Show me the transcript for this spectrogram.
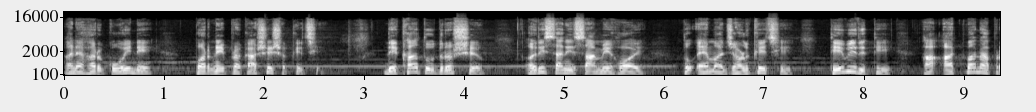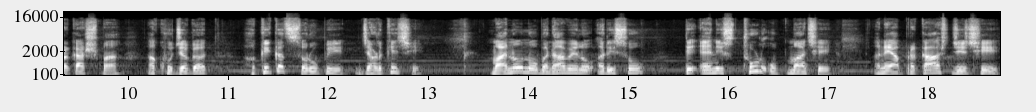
અને હર કોઈને પરને પ્રકાશી શકે છે. દેખાતું દૃશ્ય અરીસાની સામે હોય તો એમાં ઝળકે છે. તેવી રીતે આ આત્માના પ્રકાશમાં આખું જગત હકીકત સ્વરૂપે ઝળકે છે. માનવનો બનાવેલો અરીસો તે એની સ્થૂળ ઉપમા છે અને આ પ્રકાશ જે છે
